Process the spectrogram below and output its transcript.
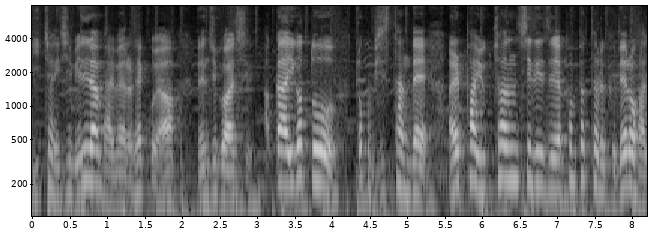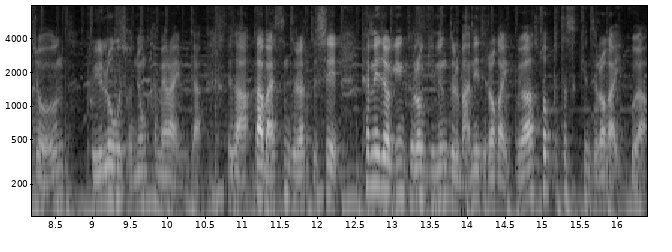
2021년 발매를 했고요. 렌즈 교환식. 아까 이것도 조금 비슷한데 알파 6000 시리즈의 폼팩터를 그대로 가져온 브이로그 전용 카메라입니다. 그래서 아까 말씀드렸듯이 편의적인 그런 기능들 많이 들어가 있고요. soft skin 들어가 있고요.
